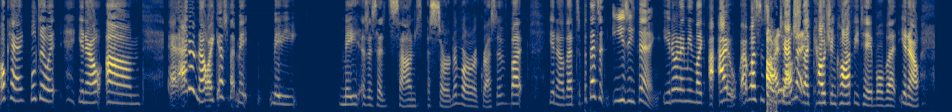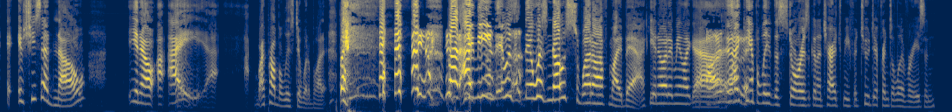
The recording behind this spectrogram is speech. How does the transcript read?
okay, we'll do it. You know, um, and I don't know. I guess that may maybe may, as I said, sounds assertive or aggressive, but you know that's but that's an easy thing. You know what I mean? Like I I wasn't so I attached to that couch and coffee table that you know if she said no, you know I I probably still would have bought it, but. I mean, it was there was no sweat off my back. You know what I mean? Like, uh, I, I, can't believe the store is going to charge me for two different deliveries and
